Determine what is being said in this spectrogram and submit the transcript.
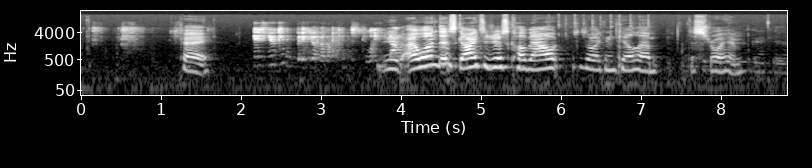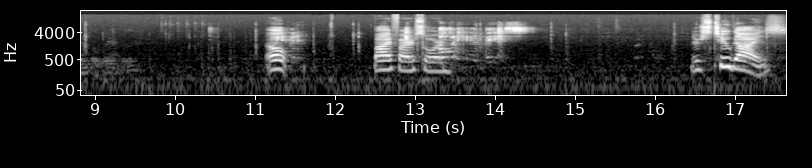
If you can pick it up, I can just blink Dude, down. I want this guy to just come out so I can kill him. Destroy him. Oh, Wait bye, fire sword. Opening the base. There's two guys.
